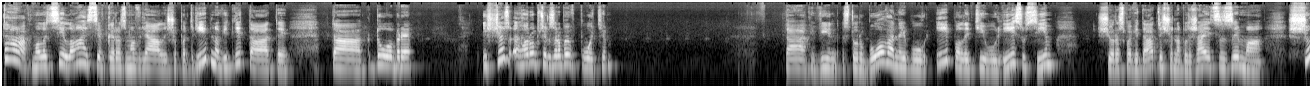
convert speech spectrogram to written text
Так, молодці ластівки розмовляли, що потрібно відлітати. Так, добре. І що горобчик зробив потім? Так, він стурбований був і полетів у ліс усім, що розповідати, що наближається зима. Що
